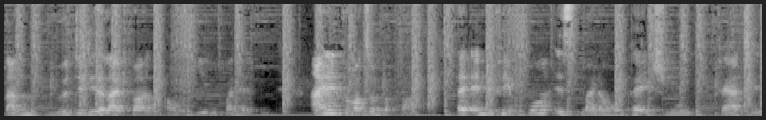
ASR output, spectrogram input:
dann wird dir dieser Leitfaden auf jeden Fall helfen. Eine Information noch vorab. Seit Ende Februar ist meine Homepage nun fertig,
